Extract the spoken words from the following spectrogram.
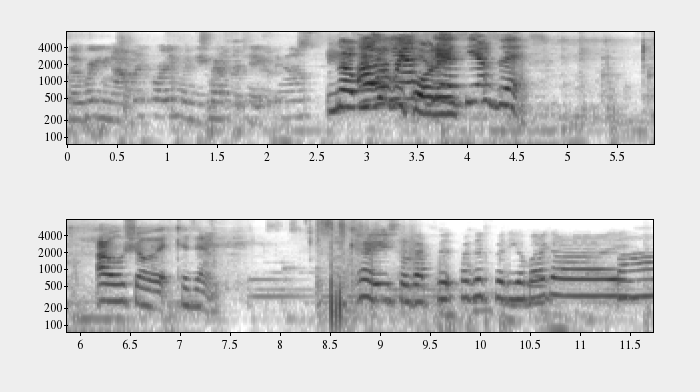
So were you not recording when you guys were tasting them? No, we oh, were yes, recording. Yes, yes, this. I will show it to them. Okay, so that's it for this video. Bye, guys. Bye.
